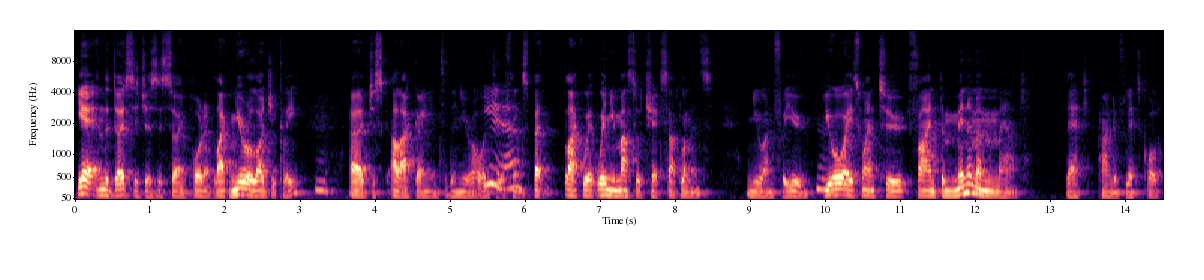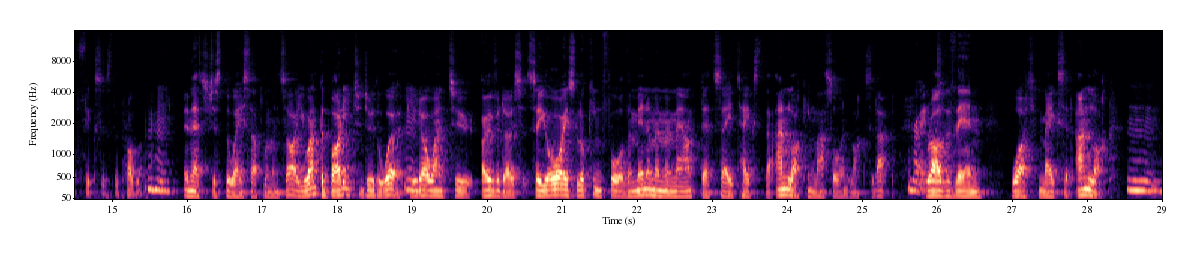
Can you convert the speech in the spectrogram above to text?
Yeah, and the dosages is so important. Like neurologically, uh, just I like going into the neurology Yeah. of things. But like when you muscle check supplements, new one for you, you always want to find the minimum amount that kind of let's call it fixes the problem. And that's just the way supplements are. You want the body to do the work. You don't want to overdose it. So you're always looking for the minimum amount that say takes the unlocking muscle and locks it up Right. rather than what makes it unlock, Mm-hmm.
